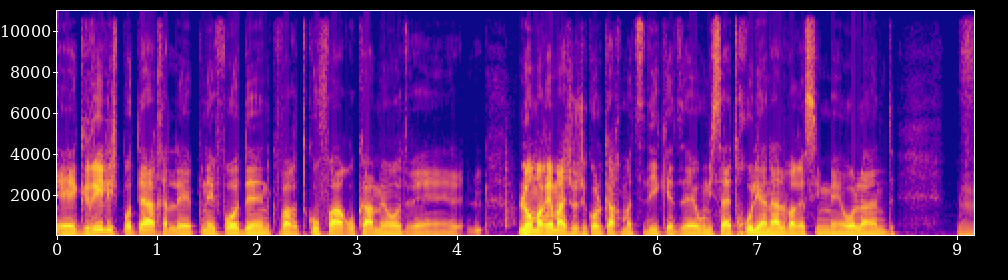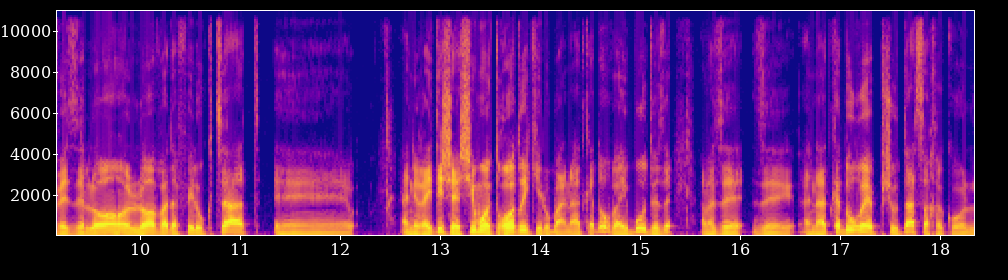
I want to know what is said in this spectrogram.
אה, גריליש פותח על אה, פני פודן כבר תקופה ארוכה מאוד, ולא מראה משהו שכל כך מצדיק את זה. הוא ניסה את חוליאן אלברס עם אה, הולנד, וזה לא, לא עבד אפילו קצת. אני ראיתי שהאשימו את רודרי כאילו בהנעת כדור והעיבוד וזה, אבל זה, זה הנעת כדור אה, פשוטה סך הכל,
